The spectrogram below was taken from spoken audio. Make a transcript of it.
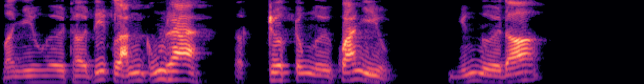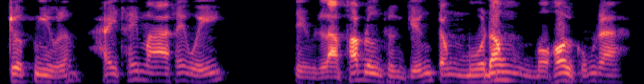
mà nhiều người thời tiết lạnh cũng ra trượt trong người quá nhiều. Những người đó trượt nhiều lắm, hay thấy ma, thấy quỷ, thì làm pháp luân thường chuyển trong mùa đông, mồ hôi cũng ra.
